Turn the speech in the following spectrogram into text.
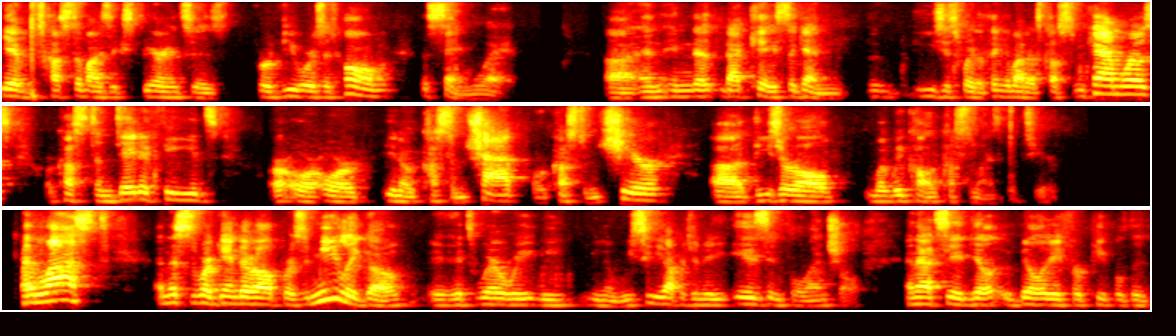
give customized experiences for viewers at home the same way. Uh, and in th that case, again, the easiest way to think about it is custom cameras or custom data feeds or, or, or you know, custom chat or custom cheer. Uh, these are all what we call customizable tier. And last, and this is where game developers immediately go, it's where we, we, you know, we see the opportunity is influential. And that's the ability for people to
